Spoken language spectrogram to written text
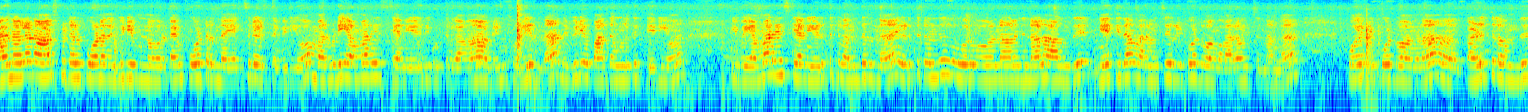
அதனால நான் ஹாஸ்பிட்டல் போனது வீடியோ முன்ன ஒரு டைம் போட்டிருந்தேன் எக்ஸ்ரே எடுத்த வீடியோ மறுபடியும் எம்ஆர்ஐ ஸ்கேன் எழுதி கொடுத்துருக்காங்க அப்படின்னு சொல்லியிருந்தேன். அந்த வீடியோ பார்த்தவங்களுக்கு தெரியும். இப்போ எம்ஆர்ஐ ஸ்கேன் எடுத்துகிட்டு வந்திருந்தேன். எடுத்துட்டு வந்து ஒரு நாலஞ்சு நாள் ஆகுது. நேத்தி தான் வர வச்சு ரிப்போர்ட் வாங்க வர வச்சுருந்தாங்க. போய் ரிப்போர்ட் வாங்கினா கழுத்தில் வந்து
